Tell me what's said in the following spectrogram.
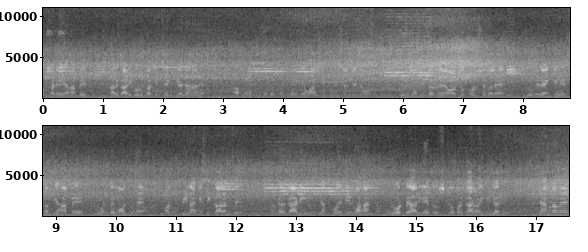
लोग खड़े हैं, यहाँ पे हर गाड़ी को रुका के चेक किया जा रहा है। आप मेरे पीछे देख सकते हैं कि वाशी स्टेशन के जो पुलिस ऑफिसर हैं और जो कांस्टेबल हैं, जो भी रैंक के हैं, सब यहाँ पे रोड पे मौजूद हैं और बिना किसी कारण से अगर गाड़ी या कोई भी वाहन रोड पे आ रही है तो उसके ऊपर कार्रवाई की जा रही है। कैमरामैन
